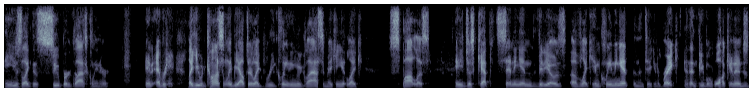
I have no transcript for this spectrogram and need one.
and he used like this super glass cleaner, and every like he would constantly be out there like re-cleaning the glass and making it like spotless and he just kept sending in videos of like him cleaning it and then taking a break and then people walking in and just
